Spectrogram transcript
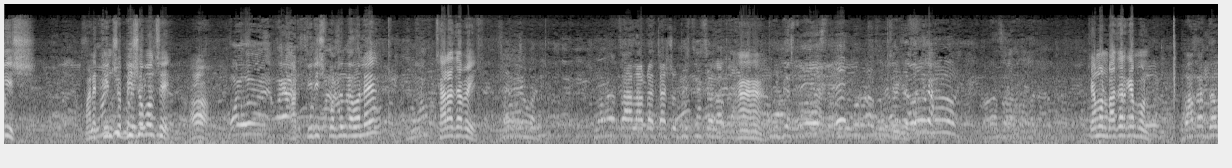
বিশ। মানে তিনশো বিশও বলছে? হ্যাঁ। আর তিরিশ পর্যন্ত হলে ছাড়া যাবে? চাল আপনার চারশো বিশ তিরিশ চাল হ্যাঁ হ্যাঁ। ঠিক আছে। কেমন বাজার কেমন? বাজার দাম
